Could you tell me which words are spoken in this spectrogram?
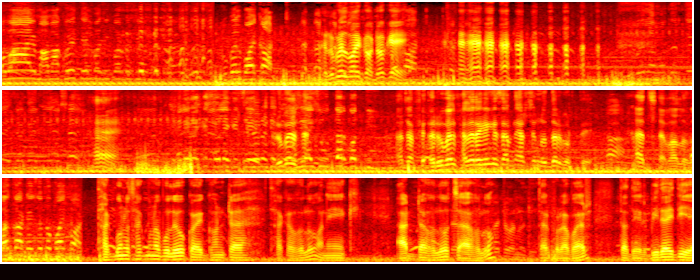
ও ভাই মামা কয়ে তেলবাজি করবে। Rubel boycott. Rubel boycott okay. হ্যাঁ। রুবেল উদ্ধার করতি। আচ্ছা রুবেল ফেলে রেখে গেছে আপনি আসছেন উদ্ধার করতে? হ্যাঁ। আচ্ছা ভালো। থাকব না থাকব না বলেও কয়েক ঘণ্টা থাকা হলো অনেক আড্ডা হলো চা হলো তারপর আবার তাদের বিদায় দিয়ে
